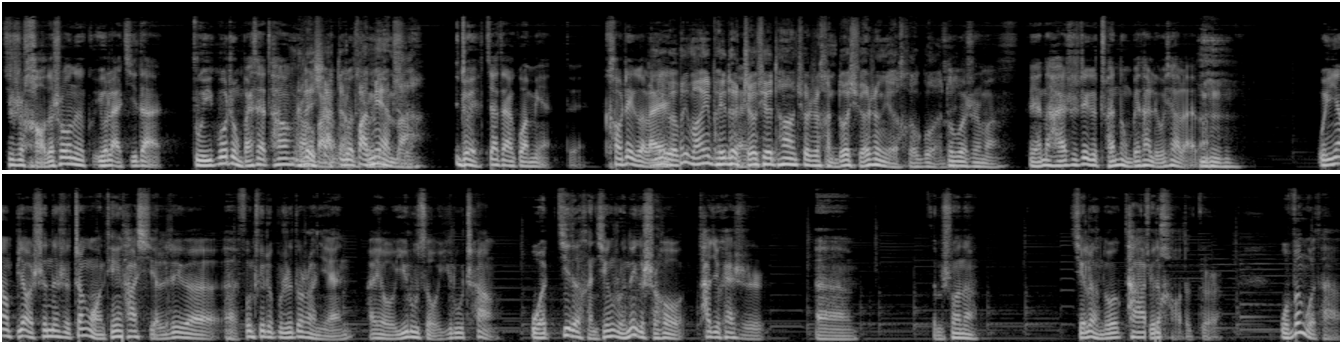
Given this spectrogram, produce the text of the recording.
就是好的时候呢有俩鸡蛋，煮一锅这种白菜汤，然后把它下点挂搁嘴里吃面吧？对，加点挂面，对，靠这个来那个王一培的哲学汤，确实很多学生也喝过的喝。过是吗？哎呀，那还是这个传统被他留下来了。嗯，我印象比较深的是张广天，他写了这个呃“风吹了不知多少年”，还有一路走一路唱，我记得很清楚。那个时候他就开始，呃，怎么说呢？写了很多他觉得好的歌。我问过他，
